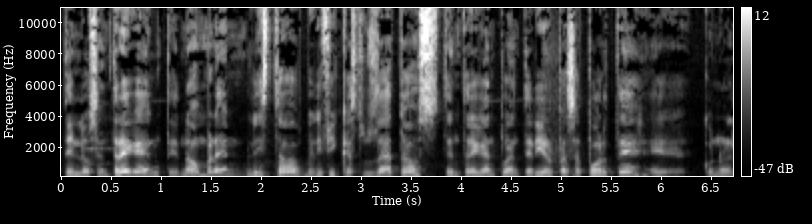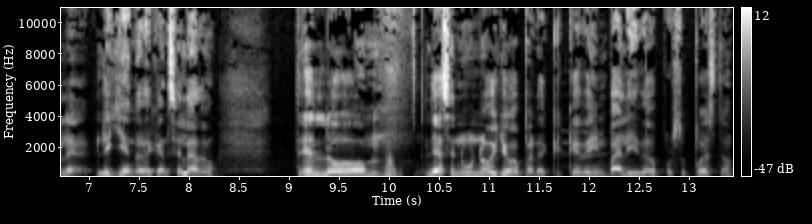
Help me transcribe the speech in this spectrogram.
te los entregan, te nombran, listo, verificas tus datos, te entregan tu anterior pasaporte eh, con una leyenda de cancelado, te lo le hacen un hoyo para que quede inválido, por supuesto.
